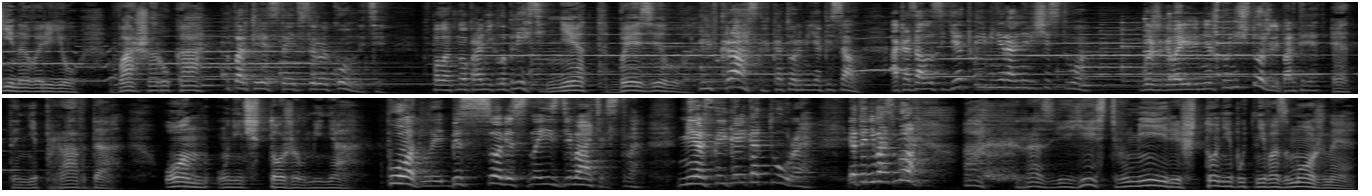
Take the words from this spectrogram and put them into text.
киноварью. Ваша рука... Портрет стоит в сырой комнате. В полотно проникла плесень. Нет, Безил. Или в красках, которыми я писал, оказалось едкое минеральное вещество. Вы же говорили мне, что уничтожили портрет. Это неправда. Он уничтожил меня. Подлое, бессовестное издевательство. Мерзкая карикатура. Это невозможно. Ах, разве есть в мире что-нибудь невозможное?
